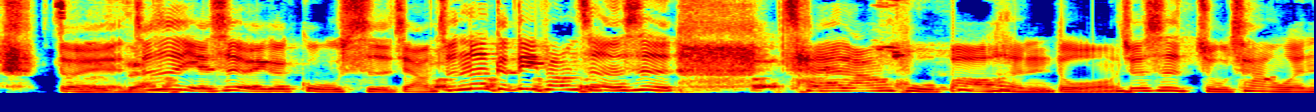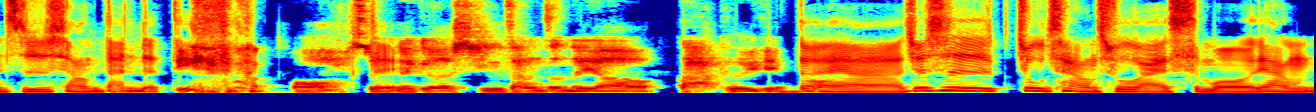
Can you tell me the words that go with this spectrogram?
对，就是也是有一个故事，这样就那个地方真的是 豺狼虎豹很多，就是主唱闻之丧胆的地方。哦，所以那个心脏真的要大颗一点。对啊，就是驻唱出来什么样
